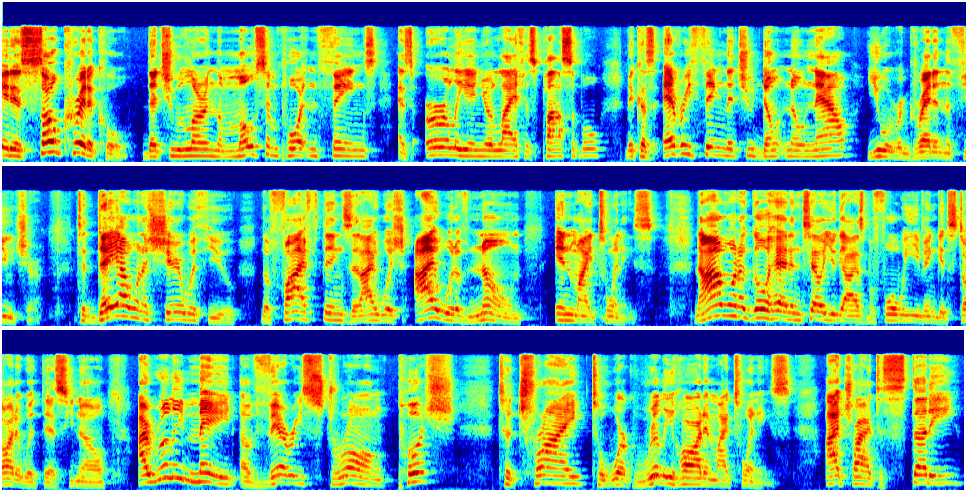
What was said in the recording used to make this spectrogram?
It is so critical that you learn the most important things as early in your life as possible because everything that you don't know now, you will regret in the future. Today, I want to share with you the five things that I wish I would have known in my 20s. Now, I want to go ahead and tell you guys before we even get started with this, you know, I really made a very strong push to try to work really hard in my 20s. I tried to study,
